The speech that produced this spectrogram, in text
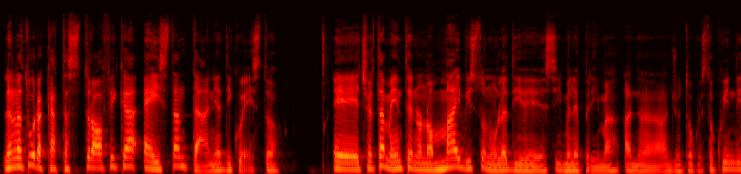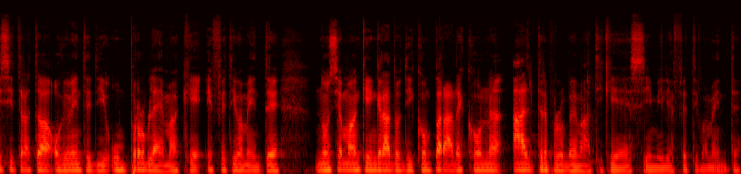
La natura catastrofica è istantanea di questo e certamente non ho mai visto nulla di simile prima, ha aggiunto questo. Quindi si tratta ovviamente di un problema che effettivamente non siamo anche in grado di comparare con altre problematiche simili effettivamente.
